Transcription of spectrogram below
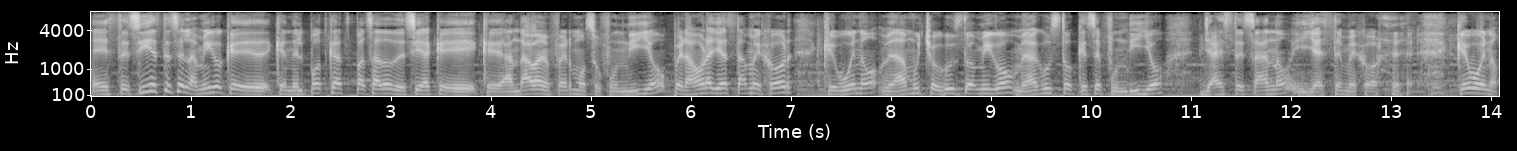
Este sí, este es el amigo que, en el podcast pasado decía que, andaba enfermo su fundillo, pero ahora ya está mejor. Que bueno, me da mucho gusto, amigo. Me da gusto que ese fundillo ya esté sano y ya esté mejor. Qué bueno.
